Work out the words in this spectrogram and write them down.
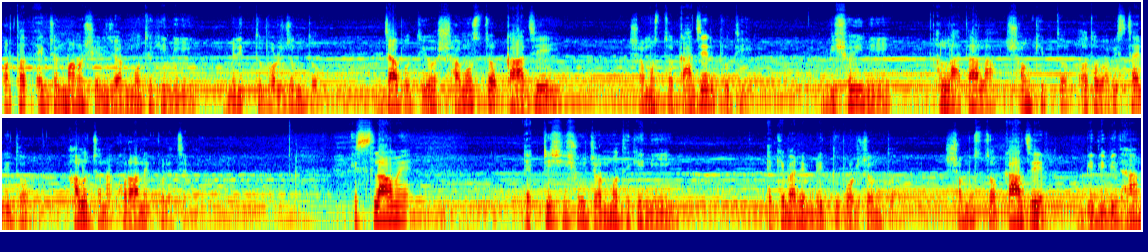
অর্থাৎ একজন মানুষের জন্ম থেকে নিয়ে মৃত্যু পর্যন্ত যাবতীয় সমস্ত কাজে, সমস্ত কাজের প্রতি বিষয় নিয়ে আল্লাহ তালা সংক্ষিপ্ত অথবা বিস্তারিত আলোচনা কোরআনে করেছেন। ইসলামে একটি শিশু জন্ম থেকে নিয়ে একেবারে মৃত্যু পর্যন্ত সমস্ত কাজের বিধিবিধান,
